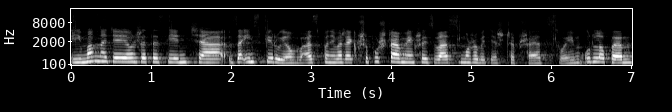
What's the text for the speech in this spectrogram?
I mam nadzieję, że te zdjęcia zainspirują Was, ponieważ jak przypuszczam, większość z Was może być jeszcze przed swoim urlopem.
